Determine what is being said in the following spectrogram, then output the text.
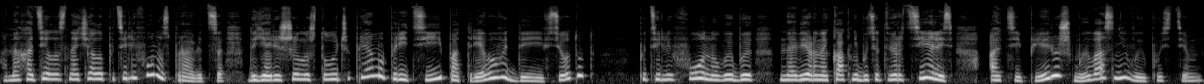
она хотела сначала по телефону справиться, да я решила, что лучше прямо прийти и потребовать, да и все тут. По телефону вы бы, наверное, как-нибудь отвертелись, а теперь уж мы вас не выпустим».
